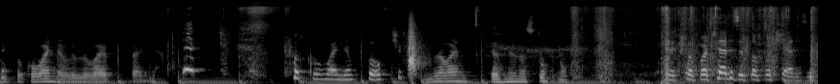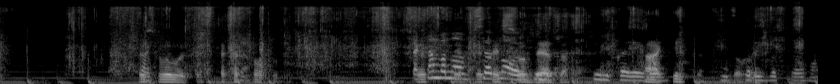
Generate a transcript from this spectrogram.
Ну, Пакування визиває питання. Пакування в топчик. Ну, давай тягни наступну. Якщо по черзі, то по черзі. Щось велике. Так а що тут? Так там воно як все одно одежа. кілька, кілька його. А, кілька. Ну, Добре. скоріш за всього.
